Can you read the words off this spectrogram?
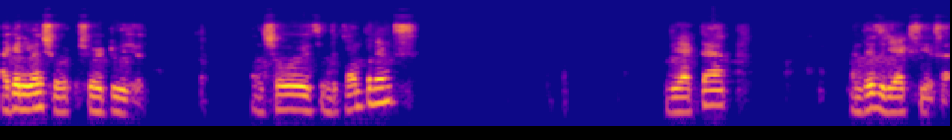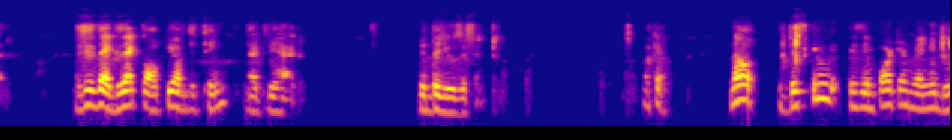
I can even show, show it to you here. I'll show it in the components. React app, and there's React CSR. This is the exact copy of the thing that we had with the use effect. Okay. Now, this thing is important when you do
